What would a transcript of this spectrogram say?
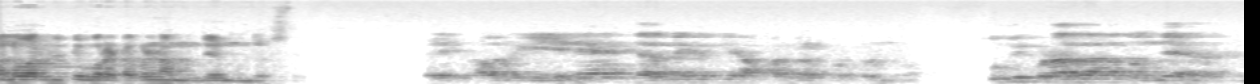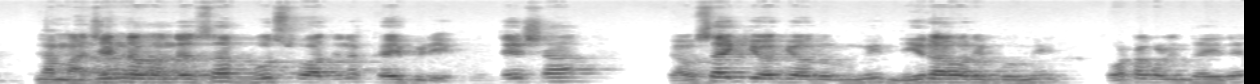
ಹಲವಾರು ರೀತಿ ಹೋರಾಟಗಳು ನಾವು ಮುಂದೆ ಮುಂದುವರಿಸ್ತೀವಿ. ನಮ್ಮ ಅಜೆಂಡಾ ಒಂದೇ ಸಹ ಭೂ ಸ್ವಾಧೀನ ಕೈ ಬಿಡಿ ಉದ್ದೇಶ ವ್ಯವಸಾಯಕ್ಕೆ ಯೋಗ್ಯವಾದ ಭೂಮಿ ನೀರಾವರಿ ಭೂಮಿ ತೋಟಗಳಿಂದ ಇದೆ.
